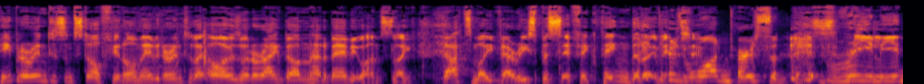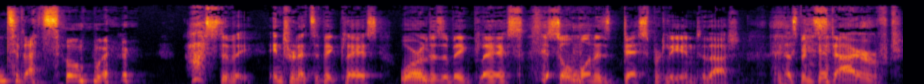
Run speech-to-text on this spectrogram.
people are into some stuff. You know, maybe they're into like, oh, I was with a rag doll and had a baby once. Like that's my very specific thing that I'm There's into. There's one person really into that somewhere. Has to be. Internet's a big place. World is a big place. Someone is desperately into that and has been starved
